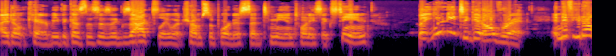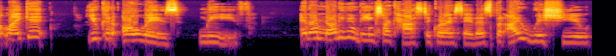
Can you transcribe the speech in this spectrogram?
I don't care because this is exactly what Trump supporters said to me in 2016. But you need to get over it. And if you don't like it, you can always leave. And I'm not even being sarcastic when I say this, but I wish you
